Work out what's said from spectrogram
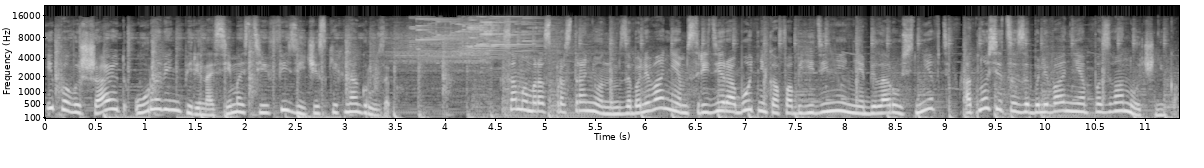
и повышают уровень переносимости физических нагрузок. Самым распространенным заболеванием среди работников объединения «Беларусь-нефть» относится заболевание позвоночника.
